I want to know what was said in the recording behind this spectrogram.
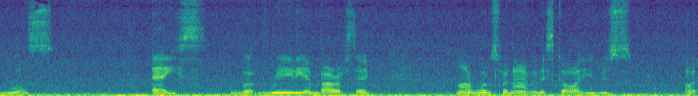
was ace, but really embarrassing. And I once went out with this guy who was like,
